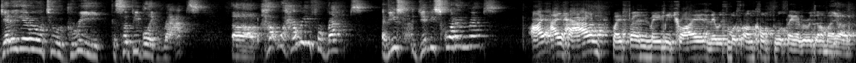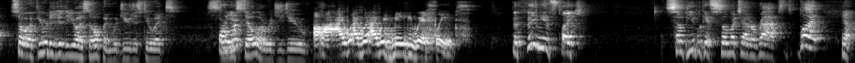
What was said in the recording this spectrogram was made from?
getting everyone to agree because some people like wraps. Uh, how, how are you for wraps? Have you have you squatted in wraps? I, I have. My friend made me try it, and it was the most uncomfortable thing I've ever done in my life. So if you were to do the U.S. Open, would you just do it sleeve Or- still, or would you do? I, I, I, would, I would maybe wear sleeves. The thing is like some people get so much out of wraps, but Yeah.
